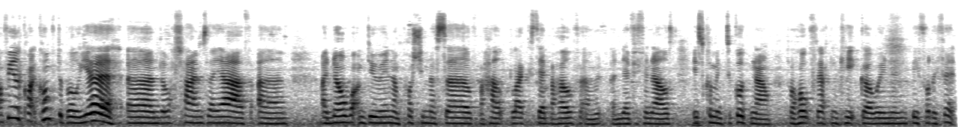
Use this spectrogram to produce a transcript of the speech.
I feel quite comfortable, yeah. And the last times I have, um, I know what I'm doing, I'm pushing myself, my health, like I said, my health and, and everything else is coming to good now. So hopefully I can keep going and be fully fit.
